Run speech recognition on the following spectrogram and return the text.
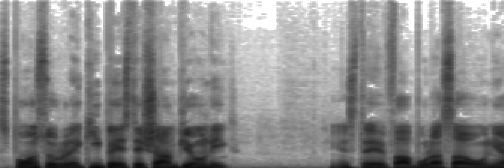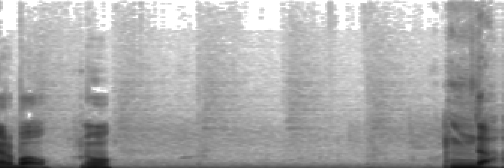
sponsorul echipei este Champion League. Este Fabula sau Uniarbao, nu? Da.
